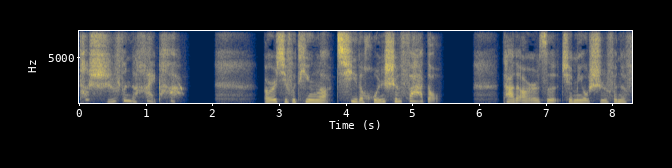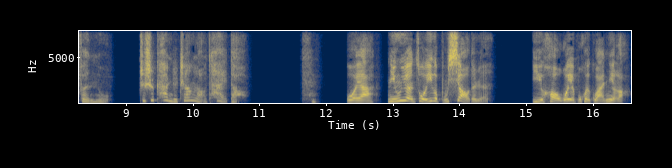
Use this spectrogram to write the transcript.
她十分的害怕。儿媳妇听了，气得浑身发抖。他的儿子却没有十分的愤怒，只是看着张老太道：“哼，我呀，宁愿做一个不孝的人。以后我也不会管你了。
